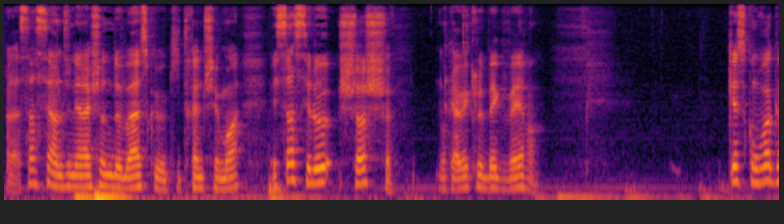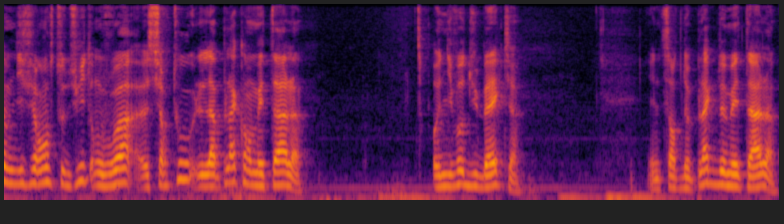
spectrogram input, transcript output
Voilà, ça c'est un Generation de base qui traîne chez moi. Et ça c'est le Shosh, donc avec le bec vert. Qu'est-ce qu'on voit comme différence tout de suite? On voit euh, surtout la plaque en métal au niveau du bec. Il y a une sorte de plaque de métal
